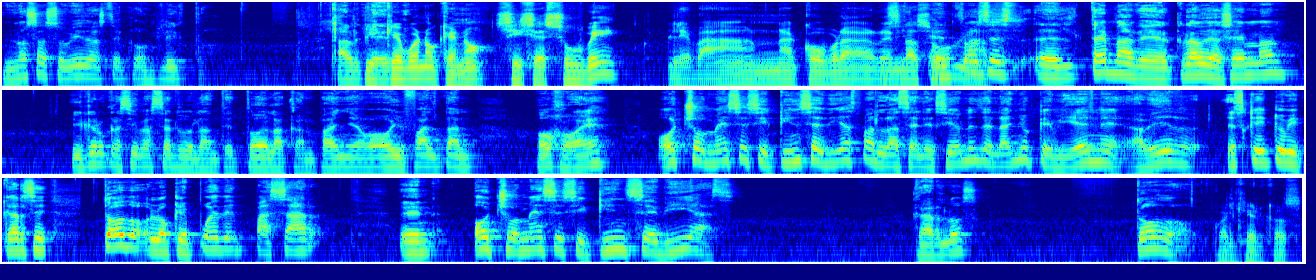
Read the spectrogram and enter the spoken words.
No se ha subido a este conflicto. Al Y qué bueno que no. Si se sube, le van a cobrar en Sí, las urnas. Entonces, el tema de Claudia Sheinbaum, y creo que así va a ser durante toda la campaña, hoy faltan, ojo, ¿eh? Ocho meses y 15 días para las elecciones del año que viene. A ver, es que hay que ubicarse todo lo que puede pasar en ocho meses y 15 días. Carlos, todo. Cualquier cosa.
